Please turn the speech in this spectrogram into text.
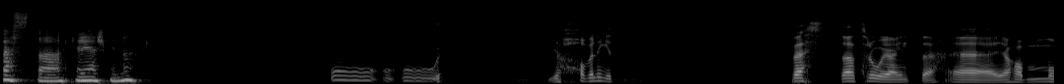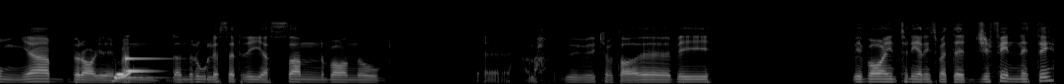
bästa karriärsminne? Oh, oh, oh. Jag har väl inget bästa tror jag inte. Eh, jag har många bra grejer, men den roligaste resan var nog... Eh, alla, vi kan ta... Eh, vi, vi var i en turnering som hette Gfinity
